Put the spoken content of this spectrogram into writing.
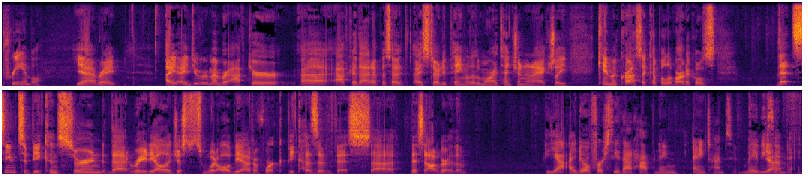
preamble. Yeah, right. I, I do remember after uh, after that episode, I started paying a little more attention, and I actually came across a couple of articles that seemed to be concerned that radiologists would all be out of work because of this uh, this algorithm. Yeah, I don't foresee that happening anytime soon. Maybe Yeah. someday,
